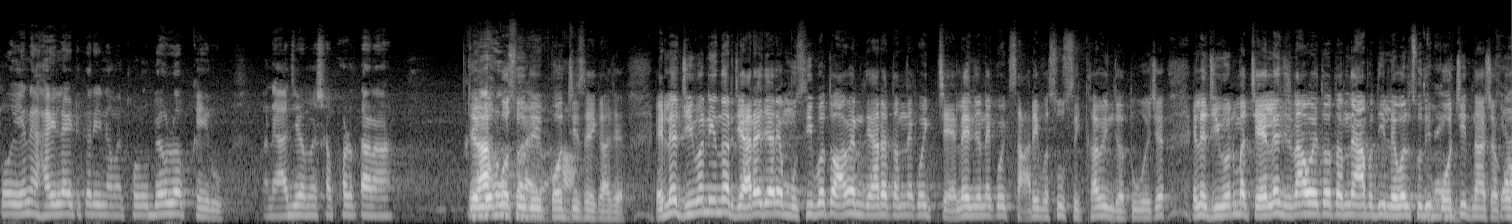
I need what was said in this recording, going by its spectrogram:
તો એને હાઇલાઇટ કરીને અમે થોડું ડેવલપ કર્યું અને આજે અમે સફળતાના જે લોકો સુધી પહોંચી શક્યા છે. એટલે જીવનની અંદર જ્યારે જ્યારે મુસીબતો આવે ને ત્યારે તમને કોઈક ચેલેન્જ અને કોઈક સારી વસ્તુ શીખવીને જતું હોય છે. એટલે જીવનમાં ચેલેન્જ ના હોય તો તમને આ બધી લેવલ સુધી પહોંચી જ ના શકો.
